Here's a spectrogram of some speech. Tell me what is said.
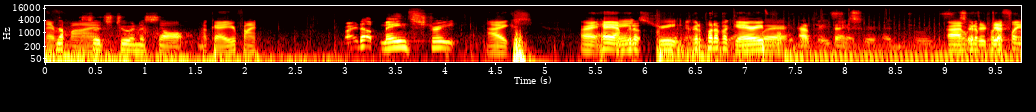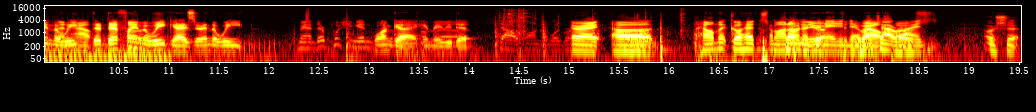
Never No, mind. Switch to an assault. Okay, you're fine. Right up Main Street. Ikes. All right, hey, I'm Main gonna Street. I'm gonna put up a Gary. Where? Okay, thanks. Alright, I'm so gonna they're put definitely in the an wheat. They're definitely in the outpost. wheat, guys. They're in the wheat. Command, they're pushing in. One guy, he maybe did. South onto Woodburn. All right, uh, helmet, go ahead and I'm spawn on the a new, grenade in the there. new Watch out, Ryan. Oh shit.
